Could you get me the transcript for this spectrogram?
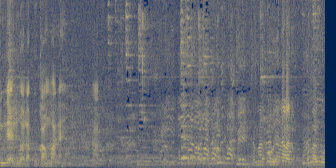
လူတဲ့အလူကတော့ပိုကောင်းပါတယ်ဟုတ်နမကိုတက်လိုက်တော့နမကို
